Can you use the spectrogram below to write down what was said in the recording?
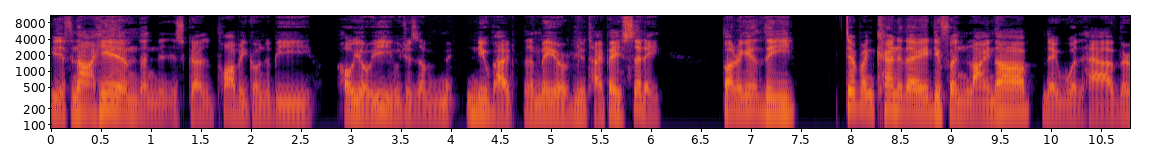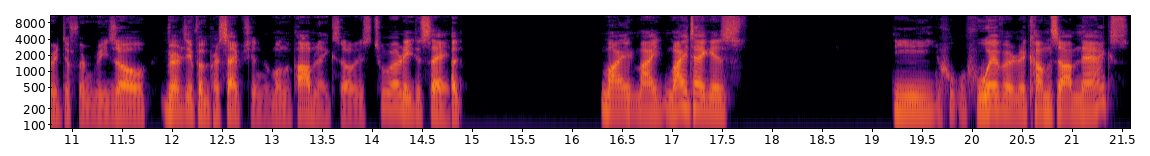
If not him, then it's probably going to be Hou Yu-ih, which is a new the mayor of New Taipei City. But again, the different candidate, different lineup, they would have very different result, very different perception among the public. So it's too early to say. But my my my take is the whoever that comes up next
